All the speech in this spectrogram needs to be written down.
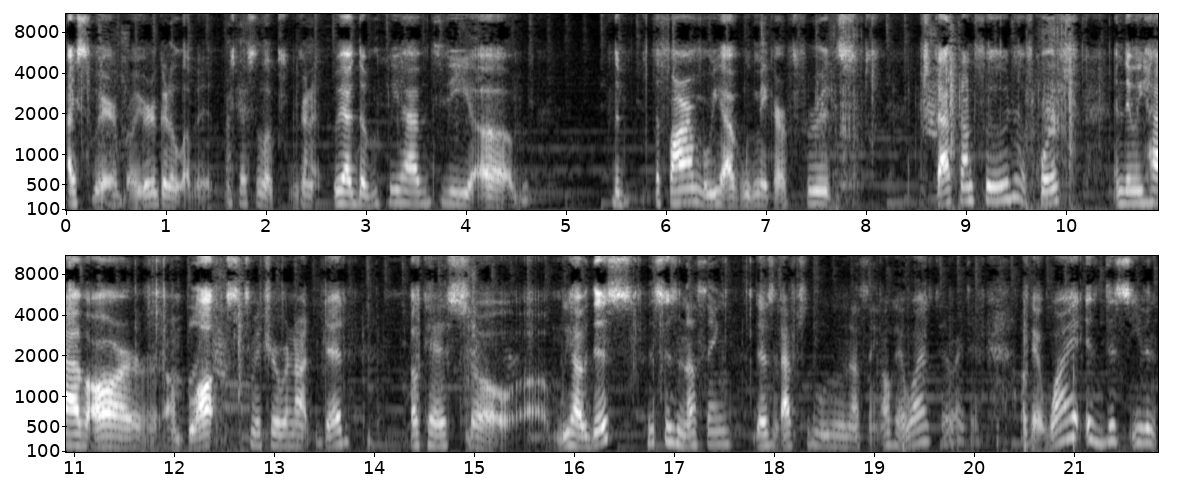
I swear, bro, you're gonna love it. Okay, so look, we're gonna we have the we have the um the the farm we have we make our fruits stacked on food, of course, and then we have our um, blocks to make sure we're not dead. Okay, so um, we have this. This is nothing. There's absolutely nothing. Okay, why is that right there? Okay, why is this even...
